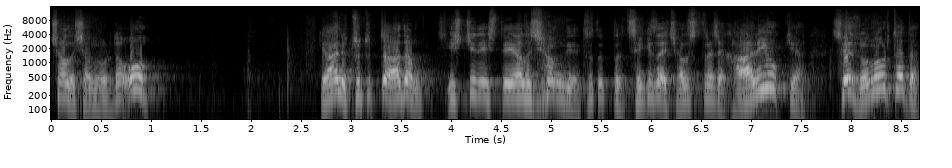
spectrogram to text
çalışan orada o. Yani tutup da adam işçi desteği alacağım diye tutup da 8 ay çalıştıracak hali yok ya. Sezon ortada.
